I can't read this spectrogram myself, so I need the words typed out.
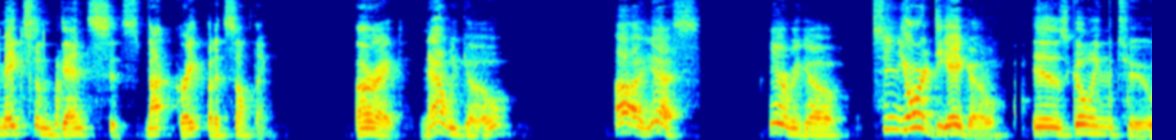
make some dents. It's not great, but it's something. All right, now we go. Ah, yes. Here we go. Senor Diego is going to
